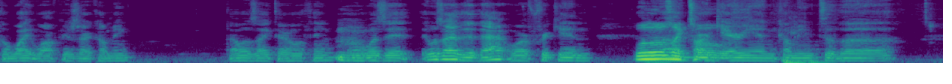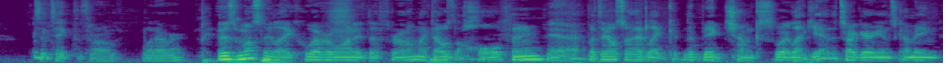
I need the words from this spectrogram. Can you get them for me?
the White Walkers are coming. That was like their whole thing, or Mhm. was it? It was either that or freaking well, it was uh, like both. Targaryen coming to the to take the throne, whatever. It was mostly like whoever wanted the throne, like that was the whole thing. Yeah, But they also had like the big chunks where like yeah, the Targaryens coming,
